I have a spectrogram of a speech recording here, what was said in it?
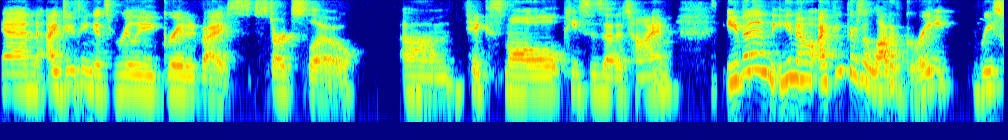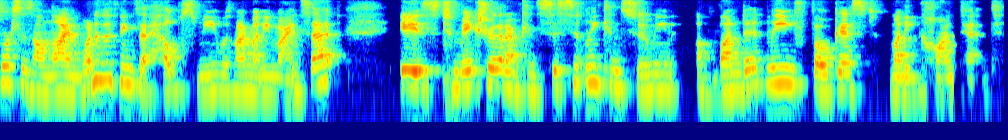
And I do think it's really great advice. Start slow, um, take small pieces at a time. Even, you know, I think there's a lot of great resources online. One of the things that helps me with my money mindset is to make sure that I'm consistently consuming abundantly focused money content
